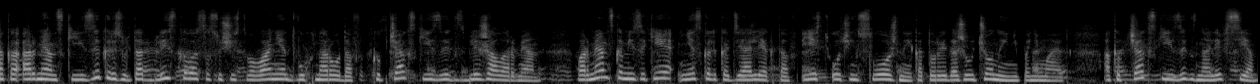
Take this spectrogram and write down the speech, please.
Кыпчако-армянский язык – результат близкого сосуществования двух народов. Кыпчакский язык сближал армян. В армянском языке несколько диалектов. Есть очень сложные, которые даже ученые не понимают. А кыпчакский язык знали все.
